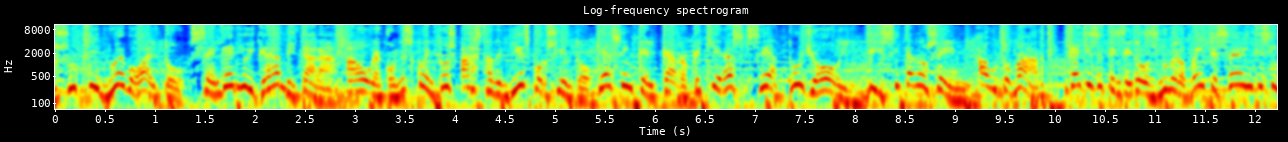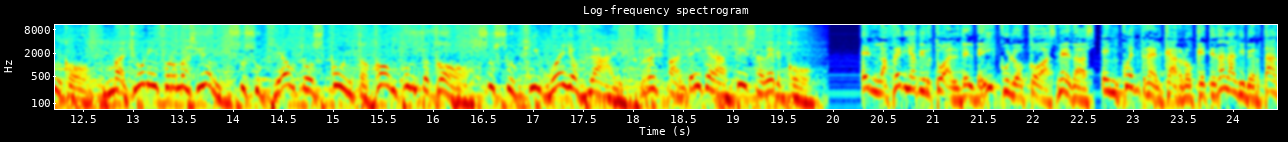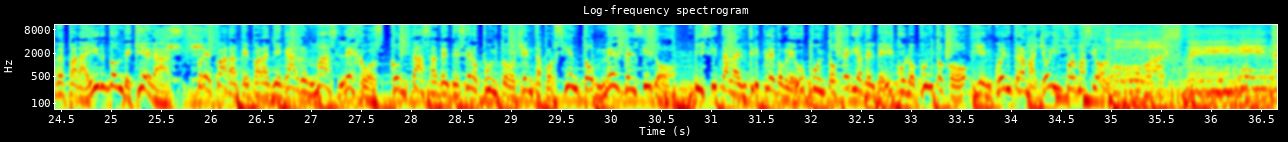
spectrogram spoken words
Suzuki Nuevo Alto, Celerio y Gran Vitara. Ahora con descuentos hasta del 10% que hacen que el carro que quieras sea tuyo hoy. Visítanos en Automart, calle 72, número 20C25. Mayor información, suzukiautos.com.co. Suzuki Way of Life. Respalde y garantiza Derco. En la feria virtual del vehículo Coasmedas, encuentra el carro que te da la libertad para ir donde quieras. Prepárate para llegar más lejos con tasa desde 0.80% mes vencido. Visítala en www.feriadelvehículo.co y encuentra mayor información. El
